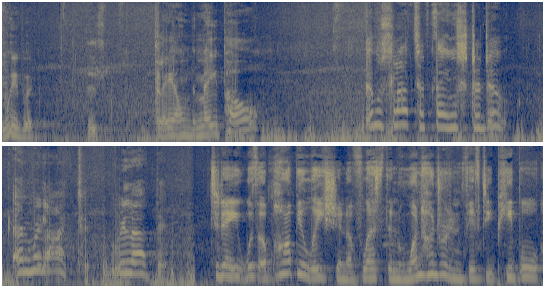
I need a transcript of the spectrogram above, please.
We would play on the maypole. There was lots of things to do, and we liked it. We loved it. Today, with a population of less than 150 people,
